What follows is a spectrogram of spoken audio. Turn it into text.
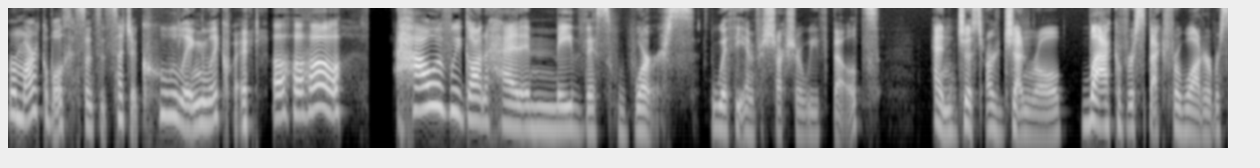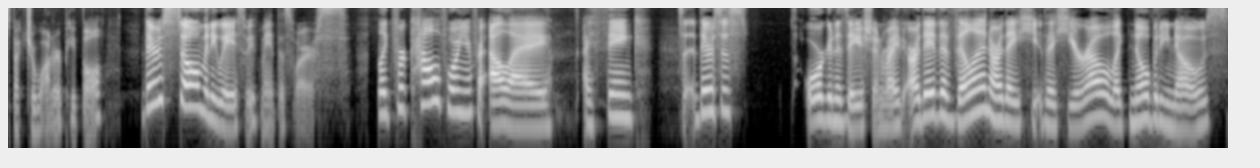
remarkable since it's such a cooling liquid. Oh, ho, ho. How have we gone ahead and made this worse with the infrastructure we've built and just our general lack of respect for water, respect your water people? There's so many ways we've made this worse. Like for California, for LA, I think there's this organization, right? Are they the villain? Are they he- the hero? Like nobody knows.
